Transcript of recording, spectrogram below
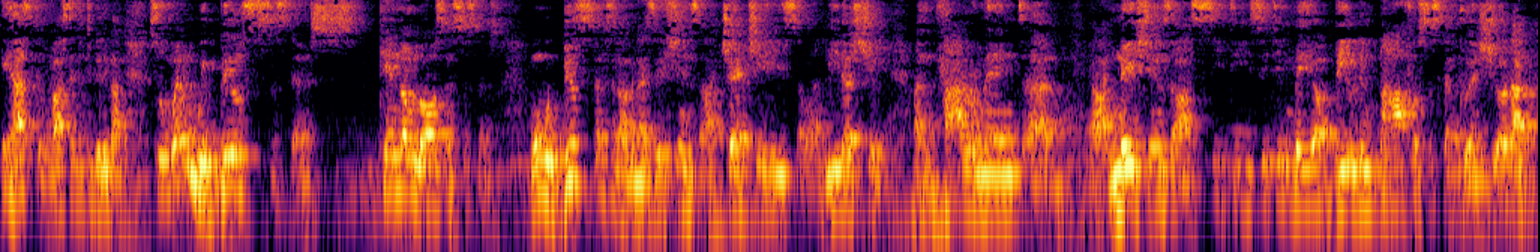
It has capacity to deliver. So when we build systems, kingdom laws and systems, when we build systems and organizations, our churches, our leadership, environment, um, our nations, our city, city mayor building powerful system to ensure that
